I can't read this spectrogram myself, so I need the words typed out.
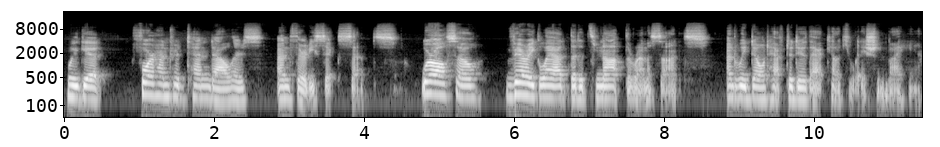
we get $410.36. We're also very glad that it's not the Renaissance and we don't have to do that calculation by hand.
